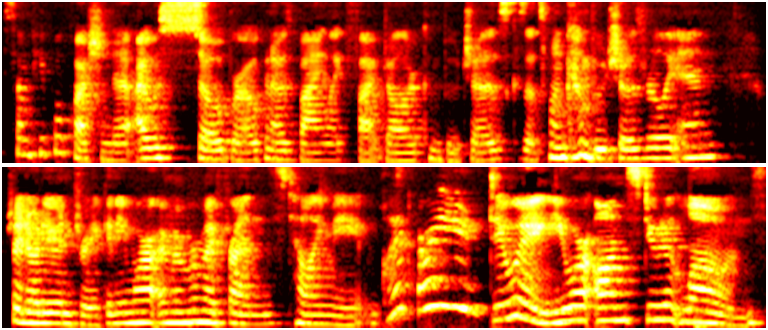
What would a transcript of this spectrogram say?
some people questioned it. I was so broke and I was buying like $5 kombuchas because that's when kombucha was really in, which I don't even drink anymore. I remember my friends telling me, What are you doing? You are on student loans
